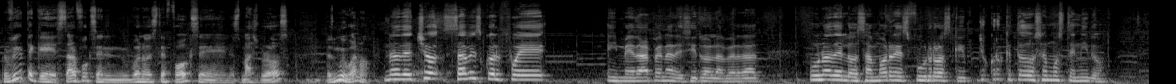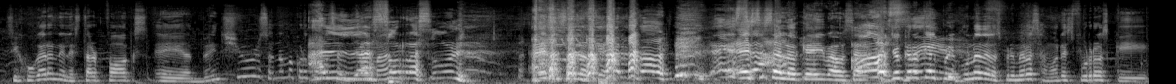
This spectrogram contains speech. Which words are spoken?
Pero fíjate que Star Fox en, bueno, este Fox en Smash Bros. es muy bueno. No, de hecho, ¿sabes cuál fue? Y me da pena decirlo, la verdad. Uno de los amores furros que yo creo que todos hemos tenido. Si jugaron el Star Fox eh, Adventures, o no me acuerdo cómo ¡A se la llama. zorra azul! Eso es a lo que. Eso es a lo que iba. O sea, Ah, yo creo que el uno de los primeros amores furros que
